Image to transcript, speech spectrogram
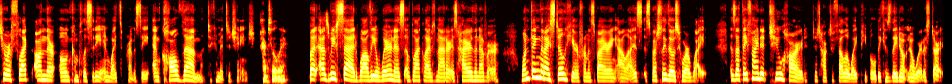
to reflect on their own complicity in white supremacy and call them to commit to change. Absolutely. But as we've said, while the awareness of Black Lives Matter is higher than ever, one thing that I still hear from aspiring allies, especially those who are white, is that they find it too hard to talk to fellow white people because they don't know where to start.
